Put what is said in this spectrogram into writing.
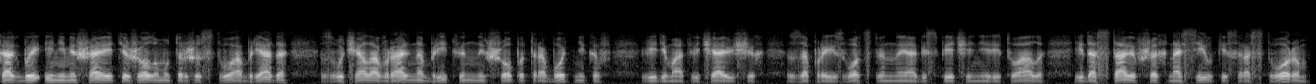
как бы и не мешая тяжелому торжеству обряда, звучал аврально-бритвенный шепот работников, видимо, отвечающих за производственное обеспечение ритуала и доставивших носилки с раствором,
